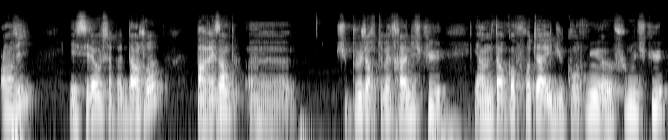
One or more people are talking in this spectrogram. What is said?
envie. Et c'est là où ça peut être dangereux. Par exemple, euh, tu peux genre te mettre à la muscu et en étant confronté avec du contenu full muscu,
